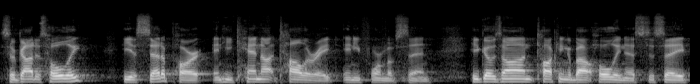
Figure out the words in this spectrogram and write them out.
So God is holy, he is set apart, and he cannot tolerate any form of sin. He goes on talking about holiness to say,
